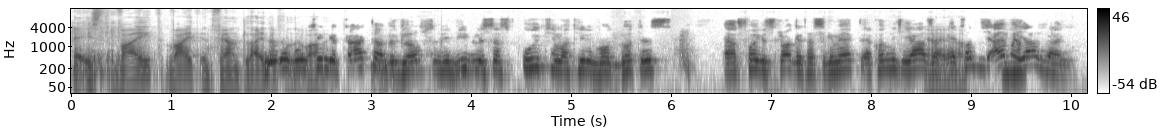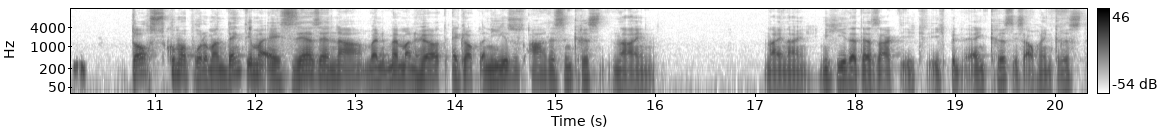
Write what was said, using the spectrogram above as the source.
Er ist weit, weit entfernt leider Oder von der wo ich ihn Wahrheit. gefragt habe, glaubst du, die Bibel ist das ultimative Wort Gottes? Er hat voll gestruggelt, hast du gemerkt? Er konnte nicht Ja sagen. ja. Er konnte nicht einfach Ja sagen. Doch, guck mal, Bruder, man denkt immer, er ist sehr, sehr nah, wenn, wenn man hört, er glaubt an Jesus, ah, das ist ein Christ. Nein. Nein, nein. Nicht jeder, der sagt, ich, ich bin ein Christ, ist auch ein Christ.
